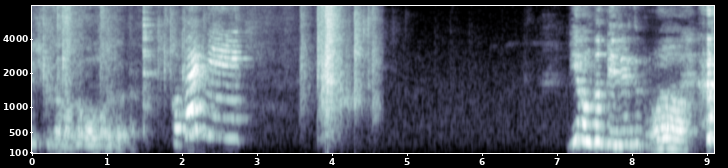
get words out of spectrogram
hiçbir zaman da olmadı zaten. Kopernik! Bir anda belirdi burada. Aa.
